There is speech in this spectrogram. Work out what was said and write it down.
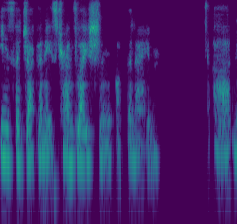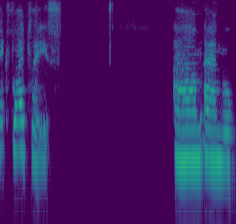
is a Japanese translation of the name. Uh, next slide, please. Um, and we'll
